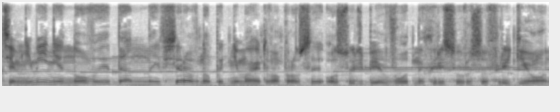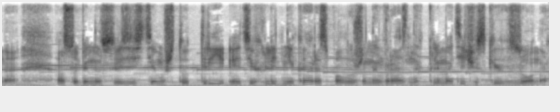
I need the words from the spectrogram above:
Тем не менее, новые данные все равно поднимают вопросы о судьбе водных ресурсов региона, особенно в связи с тем, что три этих ледника расположены в разных климатических зонах.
